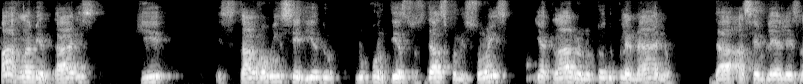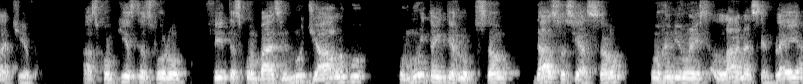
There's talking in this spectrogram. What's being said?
parlamentares que estavam inseridos no contexto das comissões e, é claro, no todo o plenário da Assembleia Legislativa. As conquistas foram feitas com base no diálogo, com muita interlocução da associação, com reuniões lá na Assembleia,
